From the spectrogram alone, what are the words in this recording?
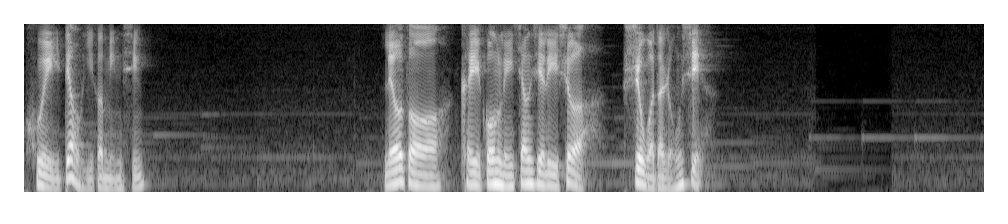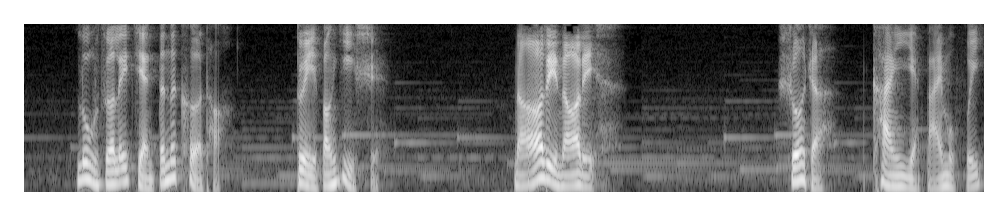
毁掉一个明星。刘总可以光临香榭丽舍，是我的荣幸。陆泽磊简单的客套，对方意识。哪里哪里。说着，看一眼白慕薇。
